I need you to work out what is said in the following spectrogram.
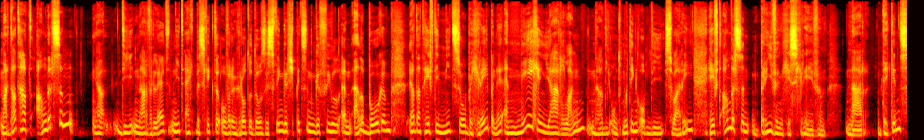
Maar dat had Andersen, ja, die naar verluid niet echt beschikte over een grote dosis vingerspitsengevoel en ellebogen, ja, dat heeft hij niet zo begrepen. Hè. En negen jaar lang, na die ontmoeting op die soirée, heeft Andersen brieven geschreven naar Dickens.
